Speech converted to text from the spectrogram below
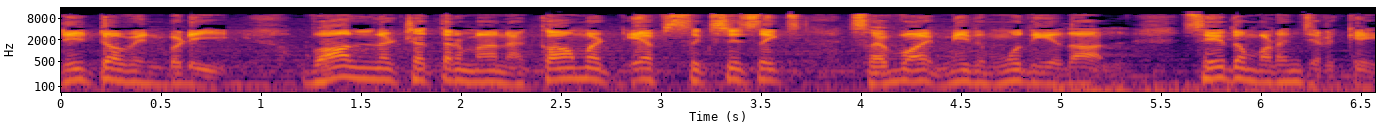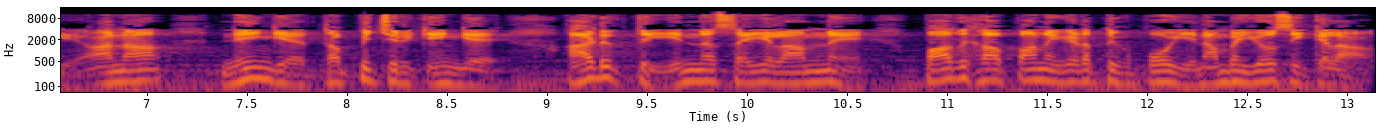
டேட்டாவின்படி வால் நட்சத்திரமான காமட் எஃப் சிக்ஸ்டி சிக்ஸ் செவ்வாய் மீது மோதியதால் சேதமடைஞ்சிருக்கு. ஆனா நீங்க தப்பிச்சிருக்கீங்க. அடுத்து என்ன செய்யலாம்னு பாதுகாப்பான இடத்துக்கு போய் நம்ம யோசிக்கலாம்.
